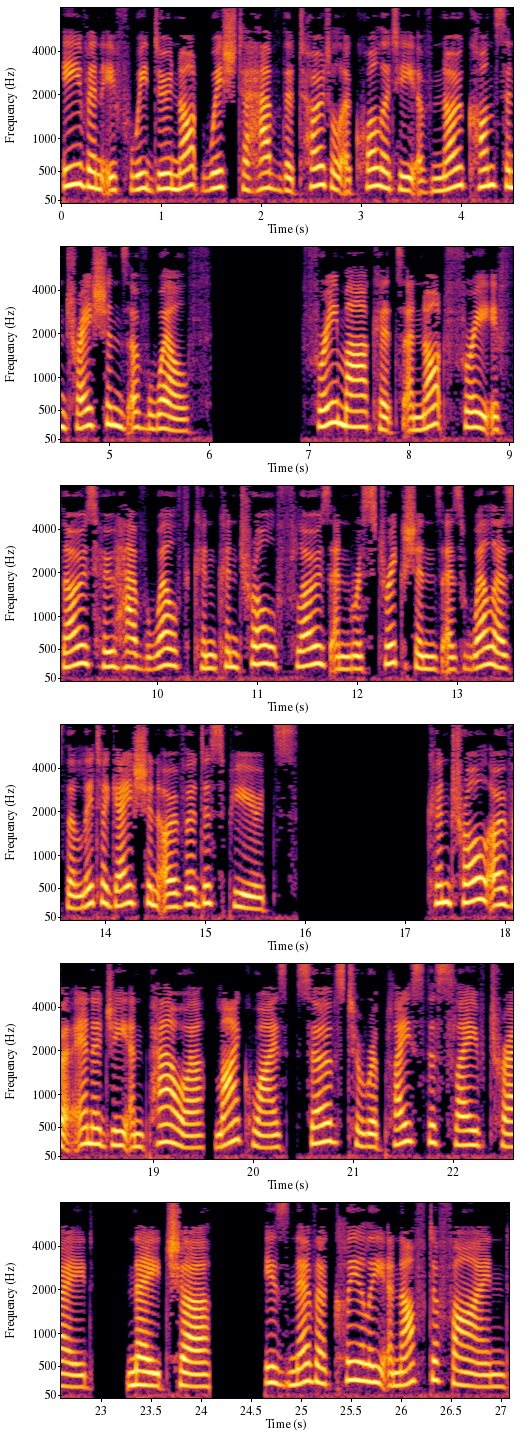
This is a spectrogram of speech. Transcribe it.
even if we do not wish to have the total equality of no concentrations of wealth. Free markets are not free if those who have wealth can control flows and restrictions as well as the litigation over disputes. Control over energy and power, likewise, serves to replace the slave trade. Nature is never clearly enough defined.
